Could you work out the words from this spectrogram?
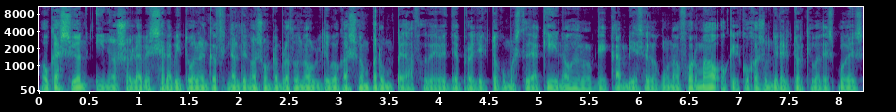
ocasión y no suele ser habitual en que al final tengas un reemplazo de una última ocasión para un pedazo de, proyecto como este de aquí, ¿no? Que cambies de alguna forma o que cojas un director que va después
